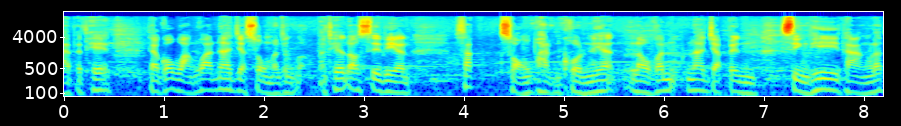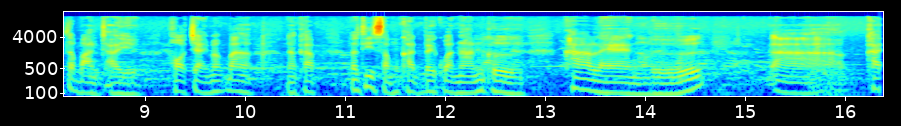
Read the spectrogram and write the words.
ลาย ๆ ประเทศ แต่ก็หวังว่าน่าจะส่งมาถึงประเทศออสเตรเลียสัก 2,000 คนเนี้เราก็น่าจะเป็นสิ่งที่ทางรัฐบาลไทย พอใจมากๆนะครับ และที่สำคัญไปกว่านั้นคือค่าแรงหรือค่า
